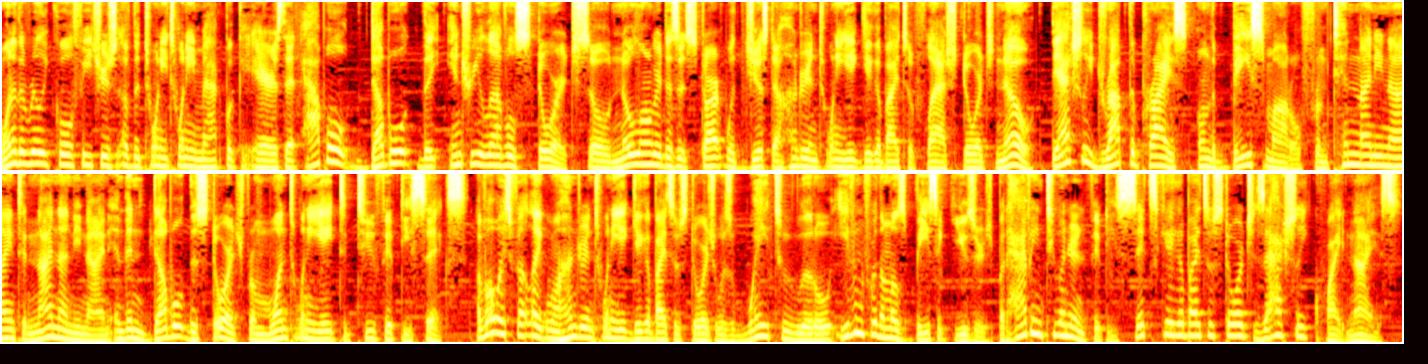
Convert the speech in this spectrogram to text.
One of the really cool features of the 2020 MacBook Air is that Apple doubled the entry level storage. So no longer does it start with just 128 gigabytes of flash storage. No, they actually dropped the price on the base model from 1099 to 999 and then doubled the storage from 128 to 256. I've always felt like 128 gigabytes of storage was way too little even for the most basic users, but having 256 gigabytes of storage is actually quite nice.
